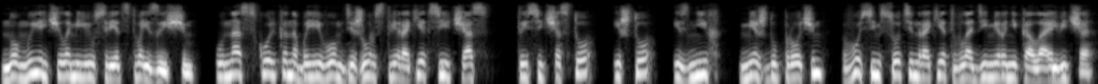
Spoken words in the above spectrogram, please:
но мы и Челомию средства изыщем. У нас сколько на боевом дежурстве ракет сейчас? 1100, и что, из них, между прочим, 8 сотен ракет Владимира Николаевича,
